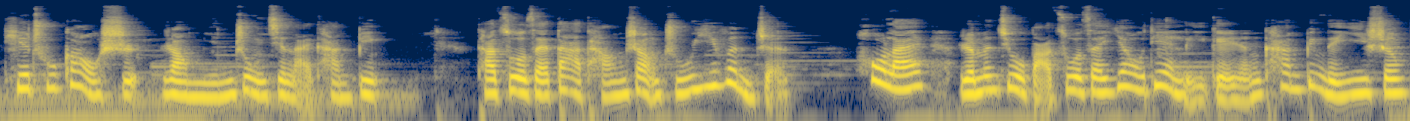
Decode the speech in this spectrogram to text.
贴出告示，让民众进来看病。他坐在大堂上逐一问诊，后来人们就把坐在药店里给人看病的医生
